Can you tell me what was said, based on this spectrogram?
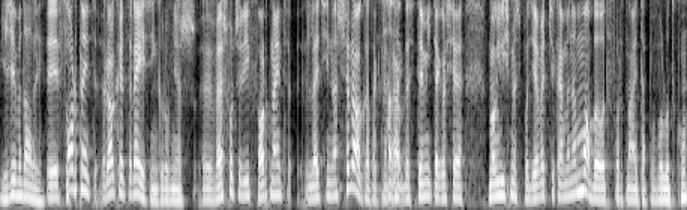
Jedziemy dalej. Y, Fortnite Rocket Racing również y, weszło, czyli Fortnite leci na szeroko tak naprawdę z tym i tego się mogliśmy spodziewać. Czekamy na mobę od Fortnite'a powolutku.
